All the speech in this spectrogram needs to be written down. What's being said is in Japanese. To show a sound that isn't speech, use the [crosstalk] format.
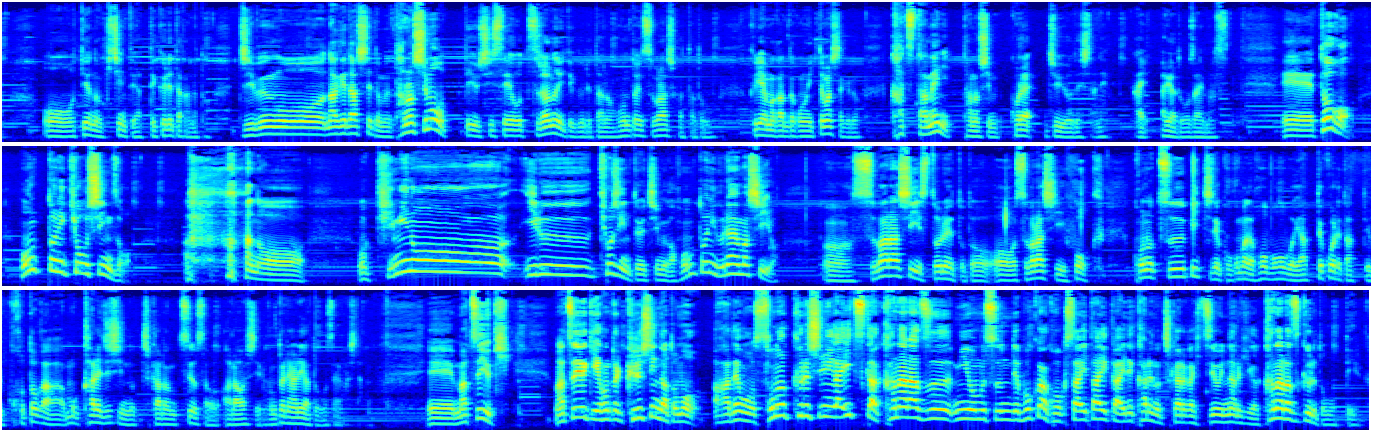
っていうのをきちんとやってくれたかなと。自分を投げ出してでも楽しもうっていう姿勢を貫いてくれたのは本当に素晴らしかったと思う。栗山監督も言ってましたけど勝つために楽しむ。これ重要でしたね。はいありがとうございます。えー、東郷本当に強心臓。[laughs] あのーもう君のいる巨人というチームが本当に羨ましいよ、うん、素晴らしいストレートと素晴らしいフォーク。この2ピッチでここまでほぼほぼやってこれたっていうことがもう彼自身の力の強さを表している。本当にありがとうございました、えー、松雪松雪本当に苦しんだと思う。あでもその苦しみがいつか必ず実を結んで僕は国際大会で彼の力が必要になる日が必ず来ると思っている。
